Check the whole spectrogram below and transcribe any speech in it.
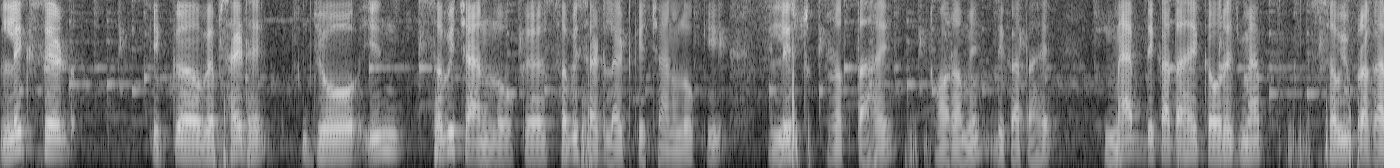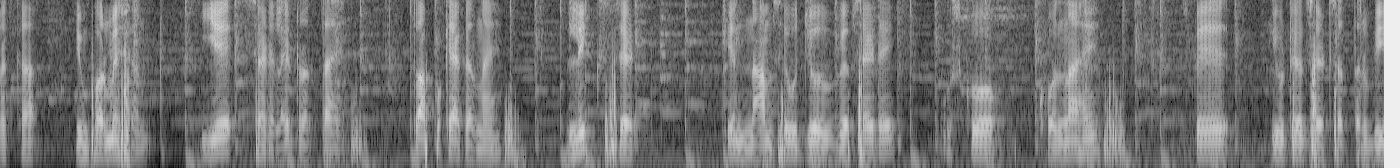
लेक सेड एक वेबसाइट है जो इन सभी चैनलों के, सभी सैटेलाइट के चैनलों की लिस्ट रखता है और हमें दिखाता है। मैप दिखाता है, कवरेज मैप, सभी प्रकार का इंफॉर्मेशन। ये सैटेलाइट रखता है। तो आपको क्या करना है? लिक सेट के नाम से वो जो वेबसाइट है, उसको खोलना है। उस पर यूटेल सेट सत्तर बी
